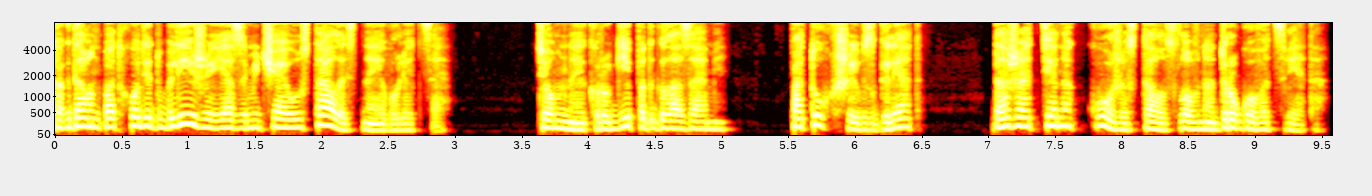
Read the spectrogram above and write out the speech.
Когда он подходит ближе, я замечаю усталость на его лице. Темные круги под глазами, потухший взгляд, даже оттенок кожи стал словно другого цвета.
